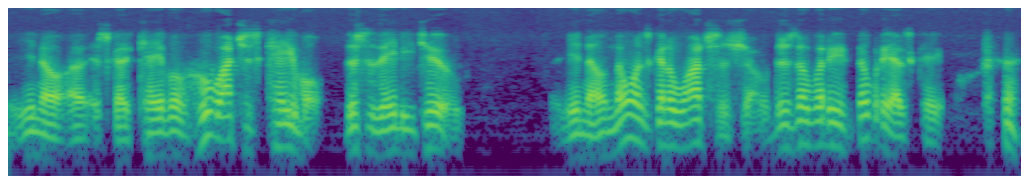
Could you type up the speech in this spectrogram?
you know, uh, it's got cable. Who watches cable? This is 82. You know, no one's going to watch the show. There's nobody, nobody has cable.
